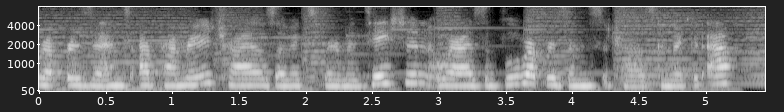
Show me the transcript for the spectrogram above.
Represents our primary trials of experimentation, whereas the blue represents the trials conducted after.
